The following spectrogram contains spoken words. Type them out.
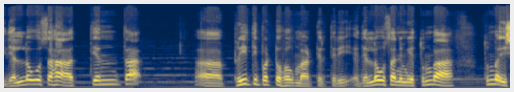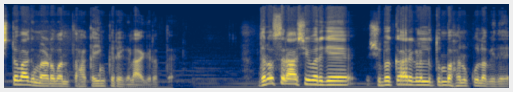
ಇದೆಲ್ಲವೂ ಸಹ ಅತ್ಯಂತ ಪ್ರೀತಿಪಟ್ಟು ಹೋಗಿ ಮಾಡ್ತಿರ್ತೀರಿ. ಇದೆಲ್ಲವೂ ಸಹ ನಿಮಗೆ ತುಂಬ ತುಂಬ ಇಷ್ಟವಾಗಿ ಮಾಡುವಂತಹ ಕೈಂಕರ್ಯಗಳಾಗಿರುತ್ತೆ. ಧನುಸು ರಾಶಿಯವರಿಗೆ ಶುಭ ಕಾರ್ಯಗಳಲ್ಲೂ ತುಂಬ ಅನುಕೂಲವಿದೆ.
